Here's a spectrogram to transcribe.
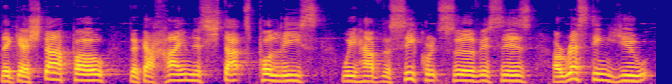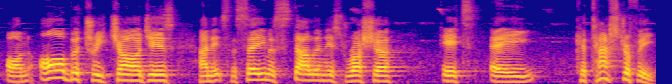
the Gestapo, the Geheimnisstaatspolice, we have the secret services arresting you on arbitrary charges, and it's the same as Stalinist Russia. It's a catastrophe.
